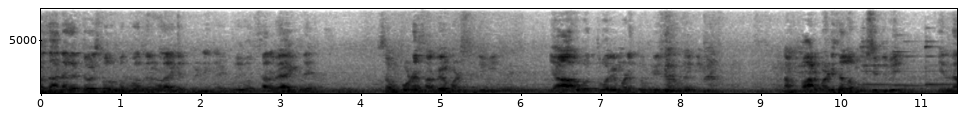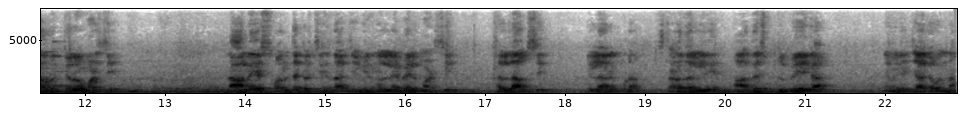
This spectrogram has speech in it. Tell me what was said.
ಮತ್ತು ಅನಗತ್ಯವಾಗಿ ಸ್ವಲ್ಪ ಗೊಂದಲಗಳಾಗಿ ಪೆಂಡಿಂಗ್ ಆಯಿತು. ಇವತ್ತು ಸರ್ವೆ ಆಗಿದೆ. ಸಂಪೂರ್ಣ ಸರ್ವೆ ಮಾಡಿಸಿದ್ದೀವಿ. ಯಾರು ಒತ್ತುವರಿ ಮಾಡಿ ದುಡ್ಡಿಸಿ ನಮ್ಮ ಫಾರ್ಮಾಲಿಟೀಸ್ ಎಲ್ಲ ಮುಗಿಸಿದ್ವಿ ಇನ್ನು ಅವರು ತೆರವು ಮಾಡಿಸಿ, ನಾನೇ ಸ್ವಂತ ಖರ್ಚಿನಿಂದ ಜಮೀನನ್ನು ಲೆವೆಲ್ ಮಾಡಿಸಿ, ಕಲ್ಲು ಹಾಕಿಸಿ ಎಲ್ಲರೂ ಕೂಡ ಸ್ಥಳದಲ್ಲಿ ಆದಷ್ಟು ಬೇಗ ನಿಮಗೆ ಜಾಗವನ್ನು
